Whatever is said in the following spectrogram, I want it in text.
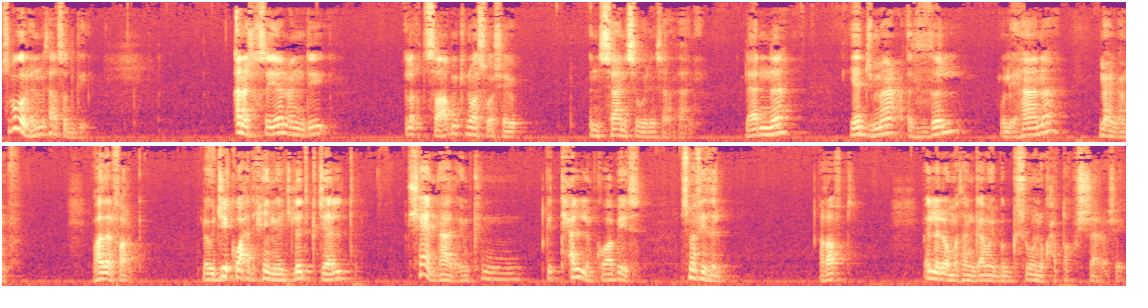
بس بقول المثال صدقي. أنا شخصيا عندي الاغتصاب يمكن اسوء شيء إنسان يسوي لإنسان ثاني. لأنه يجمع الذل والإهانة مع العنف. وهذا الفرق. لو يجيك واحد الحين يجلدك جلد شين هذا؟ يمكن قد تحلم كوابيس. بس ما في ذل. عرفت؟ إلا لو مثلا قاموا يبقسونك وحطوك في الشارع شيء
